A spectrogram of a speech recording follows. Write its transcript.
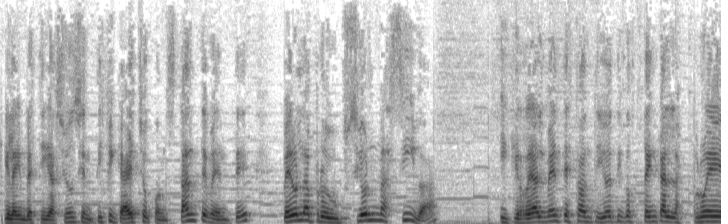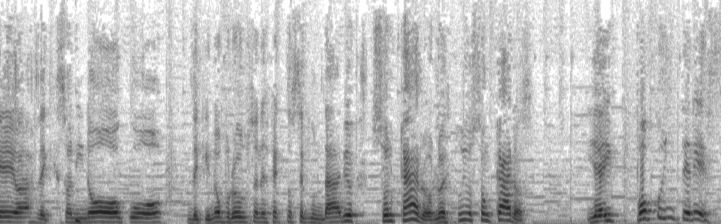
que la investigación científica ha hecho constantemente, pero la producción masiva y que realmente estos antibióticos tengan las pruebas de que son inocuos, de que no producen efectos secundarios, son caros, los estudios son caros. Y hay poco interés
